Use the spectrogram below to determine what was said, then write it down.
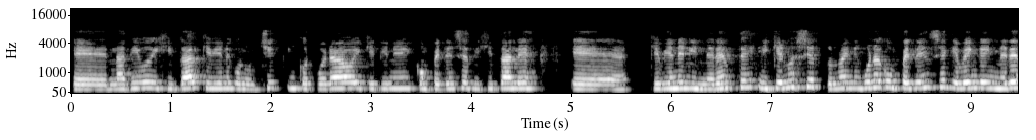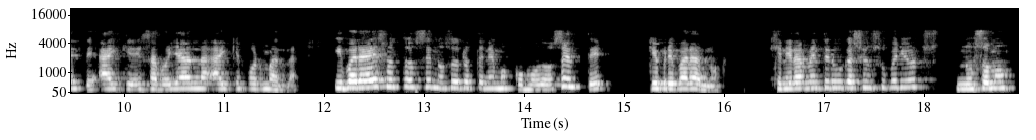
eh, nativo digital que viene con un chip incorporado y que tiene competencias digitales eh, que vienen inherentes y que no es cierto, no hay ninguna competencia que venga inherente, hay que desarrollarla, hay que formarla. Y para eso entonces nosotros tenemos como docente que prepararnos. Generalmente en educación superior no somos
